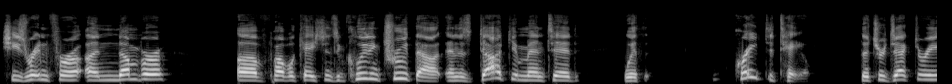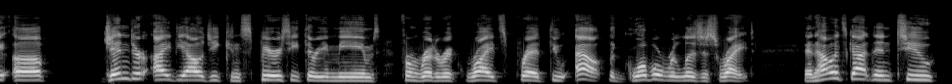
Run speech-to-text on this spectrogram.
She's written for a number of publications, including Truth Out, and has documented with great detail the trajectory of gender ideology conspiracy theory memes from rhetoric right spread throughout the global religious right and how it's gotten into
